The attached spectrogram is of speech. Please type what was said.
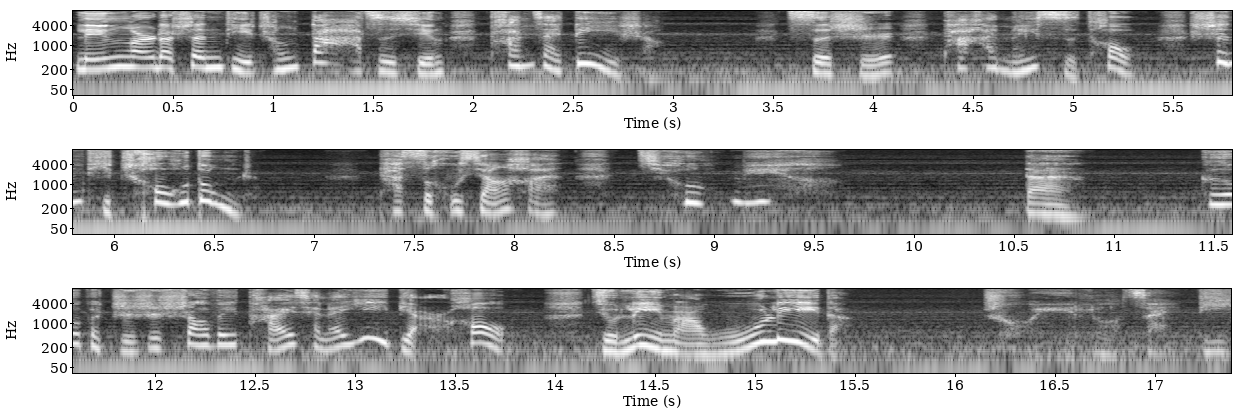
灵儿的身体呈大字形瘫在地上，此时她还没死透，身体抽动着。她似乎想喊救命。但，胳膊只是稍微抬起来一点后，就立马无力的垂落在地。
